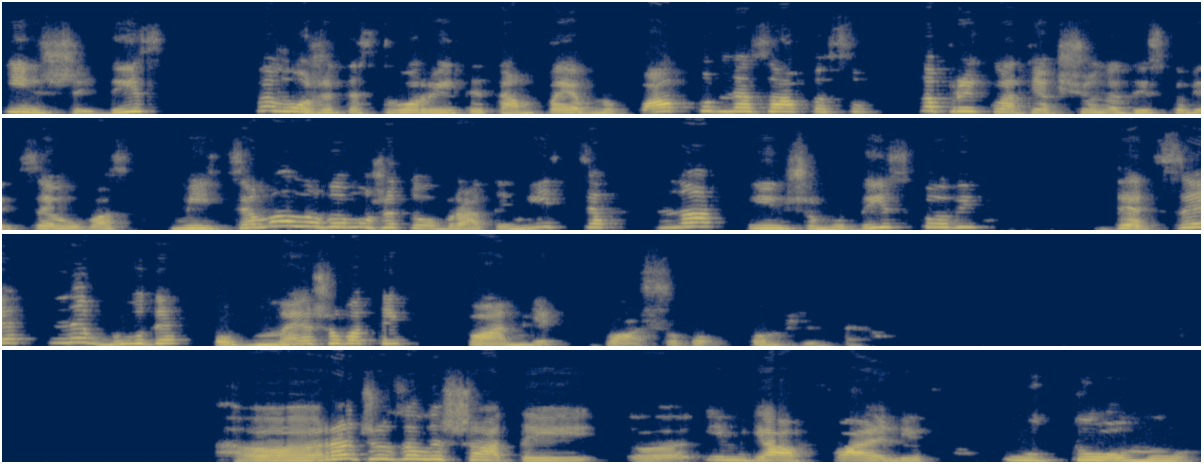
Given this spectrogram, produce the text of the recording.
інший диск, ви можете створити там певну папку для запису. Наприклад, якщо на дискові це у вас місця мало, ви можете обрати місце на іншому дискові, де це не буде обмежувати пам'ять вашого комп'ютера. Е, Раджу залишати е, ім'я файлів у тому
